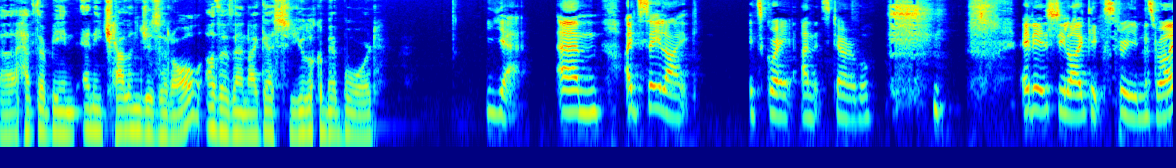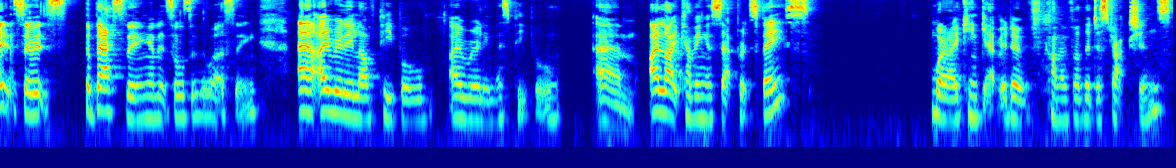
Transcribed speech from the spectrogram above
Uh, have there been any challenges at all, other than I guess you look a bit bored? Yeah, um, I'd say like it's great and it's terrible. it is she like extremes, right? So it's the best thing and it's also the worst thing. Uh, I really love people. I really miss people. Um, I like having a separate space where I can get rid of kind of other distractions.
